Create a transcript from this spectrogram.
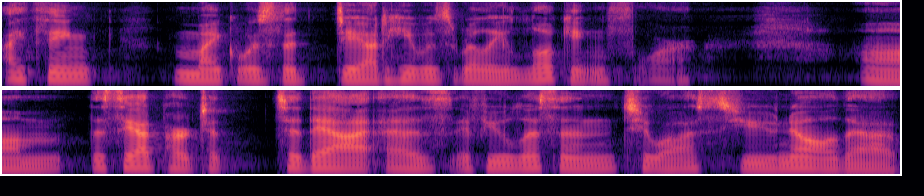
I think Mike was the dad he was really looking for um, the sad part to, to that is if you listen to us, you know that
